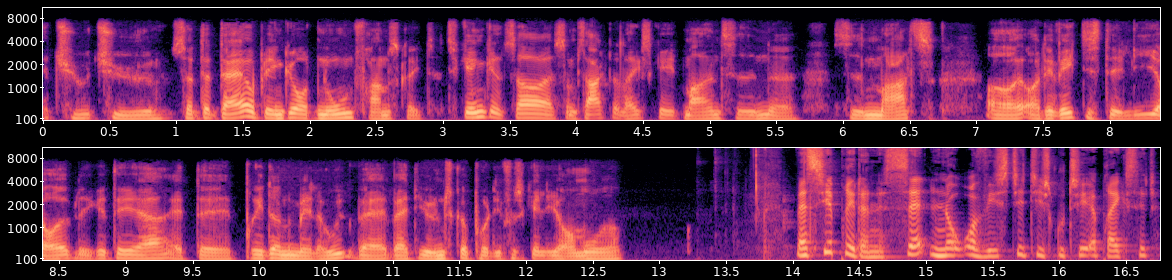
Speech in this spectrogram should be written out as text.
af 2020. Så der, der er jo blevet gjort nogen fremskridt. Til gengæld så, som sagt, er der ikke sket meget siden, uh, siden marts. Og, og det vigtigste lige i øjeblikket, det er, at uh, britterne melder ud, hvad, hvad de ønsker på de forskellige områder. Hvad siger britterne selv, når og hvis de diskuterer Brexit?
